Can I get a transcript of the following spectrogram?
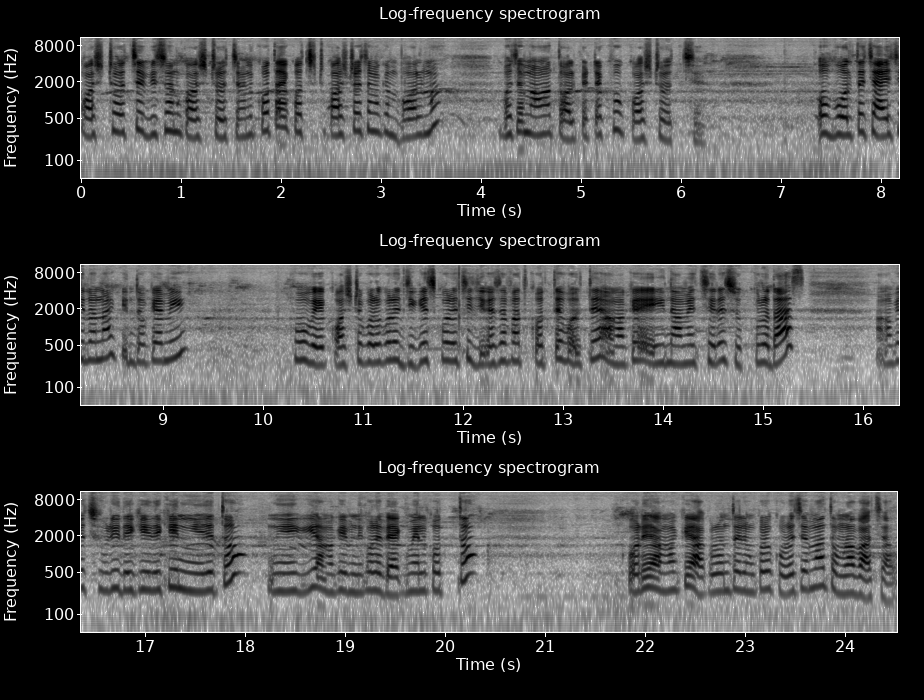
কষ্ট হচ্ছে, ভীষণ কষ্ট হচ্ছে। মানে কোথায় কষ্ট কষ্ট হচ্ছে? আমাকে বল মা। বলছে, মা, আমার তলপেটে খুব কষ্ট হচ্ছে। ও বলতে চাইছিল না, কিন্তু ওকে আমি খুব এ কষ্ট করে করে জিজ্ঞেস করেছি। জিজ্ঞাসাবাদ করতে, বলতে আমাকে এই নামের ছেলে শুক্র দাস আমাকে ছুরি দেখিয়ে দেখিয়ে নিয়ে যেত। নিয়ে গিয়ে আমাকে এমনি করে ব্যাকমেল করতো। করে আমাকে আক্রান্ত এরকম করে করেছে মা তোমরা বাঁচাও।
